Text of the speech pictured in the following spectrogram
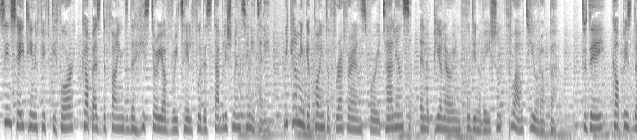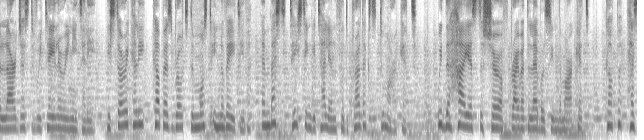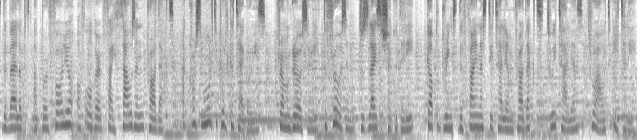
Since 1854, Coop has defined the history of retail food establishments in Italy, becoming a point of reference for Italians and a pioneer in food innovation throughout Europe. Today, Coop is the largest retailer in Italy. Historically, Coop has brought the most innovative and best tasting Italian food products to market. With the highest share of private labels in the market, Coop has developed a portfolio of over 5,000 products across multiple categories. From grocery to frozen to sliced charcuterie, Coop brings the finest Italian products to Italians throughout Italy.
